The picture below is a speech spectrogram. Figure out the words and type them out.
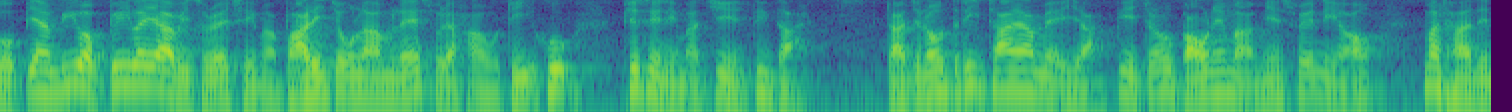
ကိုပြန်ပြီးတော့ပေးလိုက်ရပြီဆိုတဲ့အချိန်မှာဘာတွေကြုံလာမလဲဆိုတဲ့ဟာကိုဒီအခုဖြစ်စဉ်တွေမှာကြည့်ရင်သိတာတယ်ဒါကျွန်တော်သတိထားရမယ့်အရာပြီးရင်ကျွန်တော်ခေါင်းထဲမှာအမြင်ဆွဲနေအောင်မှတ်ထားတဲ့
